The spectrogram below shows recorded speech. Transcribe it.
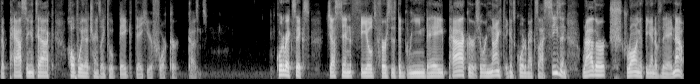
the passing attack. Hopefully, that translates to a big day here for Kirk Cousins. Quarterback six, Justin Fields versus the Green Bay Packers, who were ninth against quarterbacks last season. Rather strong at the end of the day. Now,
